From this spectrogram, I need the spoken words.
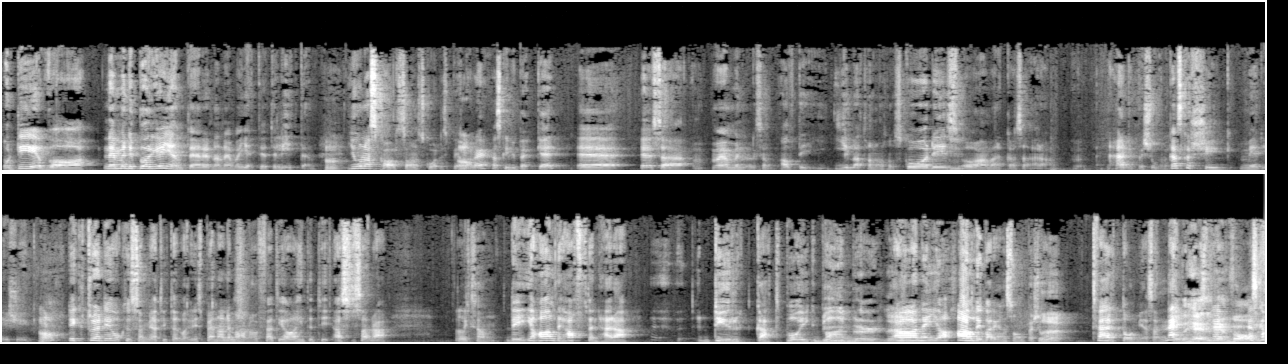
Och det var, nej men det började egentligen redan när jag var jätte, jätteliten. Jonas Karlsson, skådespelare, har skrivit böcker. Eh, så här, jag menar liksom alltid gillat honom som skådis och han verkar så här eh, härlig person. Ganska skygg, medieskygg. Ja. Det tror jag det är också som jag tyckte var väldigt spännande med honom för att jag inte alltså så här, liksom, det, jag har aldrig haft den här eh, dyrkat pojkband. Bieber, nej. Ja, nej jag har aldrig varit en sån person. Nej. Tvärtom, jag sa nej, jag ska, jag ska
